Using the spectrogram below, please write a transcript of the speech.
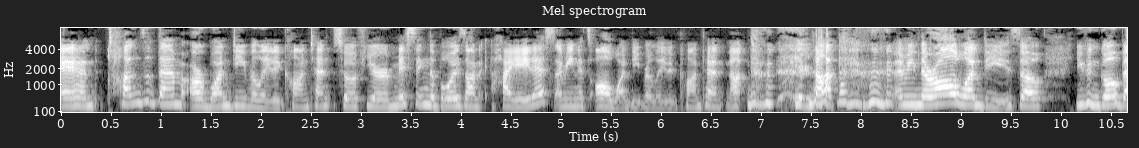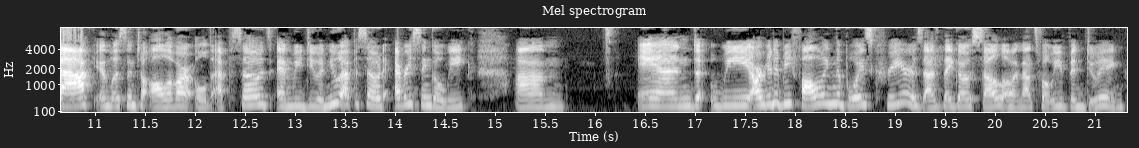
and tons of them are 1D related content. So if you're missing the boys on hiatus, I mean it's all 1D related content, not not that I mean they're all 1D. So you can go back and listen to all of our old episodes and we do a new episode every single week. Um and we are going to be following the boys' careers as they go solo, and that's what we've been doing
